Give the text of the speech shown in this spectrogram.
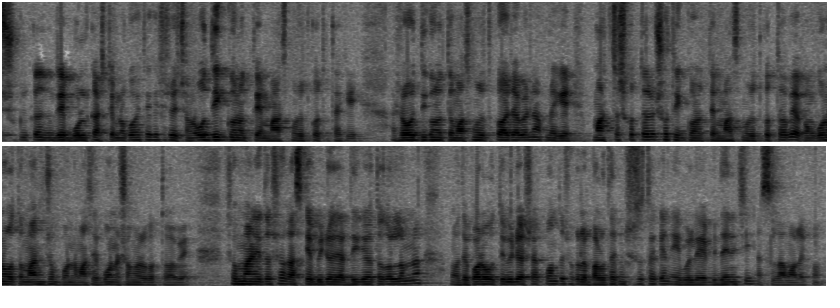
যে বোল্ড কাস্টে আমরা করে থাকি সেটা হচ্ছে আমরা অধিক ঘনত্বে মাছ মজুত করতে থাকি। আসলে অধিক ঘনত্বে মাছ মজুত করা যাবে না, আপনাকে মাছ চাষ করতে হলে সঠিক ঘনত্বে মাছ মজুত করতে হবে এবং গুণগত মানসম্পন্ন মাছের পণ্য সংগ্রহ করতে হবে। সম্মানিত দর্শক, আজকে ভিডিও আর করলাম না। আমাদের পরবর্তী ভিডিও আসা পর্যন্ত সকলে ভালো থাকেন, সুস্থ থাকেন, এই বলে বিদায় নিচ্ছি। আসসালামু আলাইকুম।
